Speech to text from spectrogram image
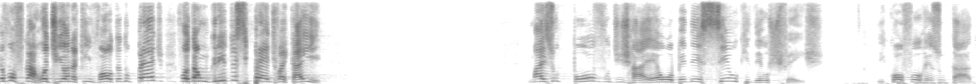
eu vou ficar rodeando aqui em volta do prédio, vou dar um grito, esse prédio vai cair. Mas o povo de Israel obedeceu o que Deus fez. E qual foi o resultado?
